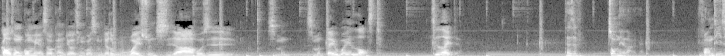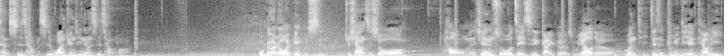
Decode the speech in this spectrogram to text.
高中公民的时候，可能就有听过什么叫做五位损失啊，或是什么什么 day way lost 之类的。但是重点来了，房地产市场是完全竞争市场吗？我个人认为并不是。就像是说。好，我们先说这次改革主要的问题。这次平均地点条例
